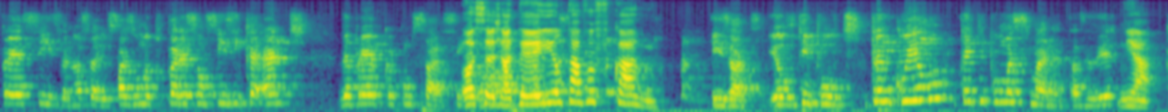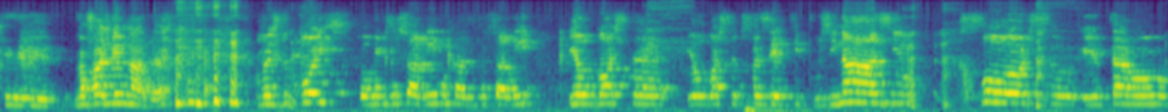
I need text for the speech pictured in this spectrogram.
pré-season, pré ou seja, faz uma preparação física antes da pré-época começar. Sim, ou seja, até aí ele estava focado. Exato. Ele, tipo, tranquilo, tem tipo uma semana, estás a ver? Yeah. Que não faz mesmo nada. Mas depois, pelo menos o Xavi, no caso do Xavi, ele gosta, ele gosta de fazer tipo ginásio, reforço, então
